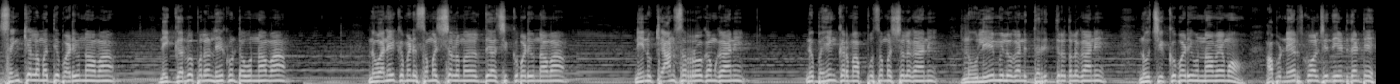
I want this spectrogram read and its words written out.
సంఖ్యల మధ్య పడి ఉన్నావా? నీకు గర్భఫలం లేకుండా ఉన్నావా? నువ్వు అనేకమైన సమస్యల మధ్య చిక్కుబడి ఉన్నావా? నేను క్యాన్సర్ రోగం కానీ నువ్వు భయంకరమైన అప్పు సమస్యలు కానీ నువ్వు లేమిలు కానీ దరిద్రతలు కానీ నువ్వు చిక్కుబడి ఉన్నావేమో? అప్పుడు నేర్చుకోవాల్సింది ఏంటిదంటే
